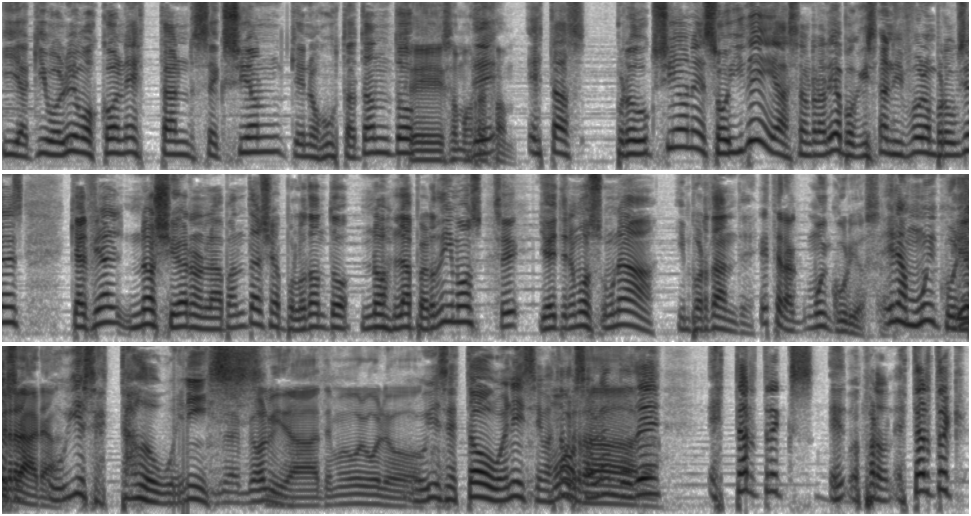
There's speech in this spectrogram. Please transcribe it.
Y aquí volvemos con esta sección que nos gusta tanto. Sí, somos de fan. Estas producciones o ideas en realidad, porque quizás ni fueron producciones, que al final no llegaron a la pantalla, por lo tanto nos la perdimos. Y ahí tenemos una importante. Esta era muy curiosa. Era muy curiosa. Y rara. Hubiese estado buenísimo. Me olvídate, me vuelvo loco. Hubiese estado buenísima. Muy Estamos hablando de Star Trek, eh, perdón, Star Trek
